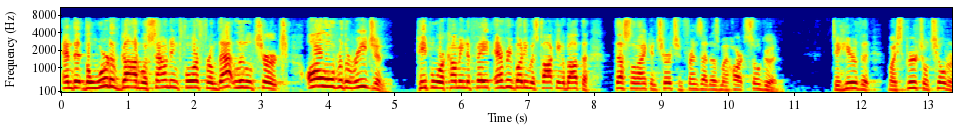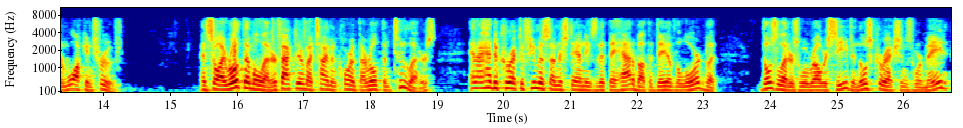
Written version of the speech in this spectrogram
And that the Word of God was sounding forth from that little church all over the region. People were coming to faith. Everybody was talking about the Thessalonican church. And friends, that does my heart so good to hear that my spiritual children walk in truth. And so I wrote them a letter. In fact, during my time in Corinth, I wrote them two letters. And I had to correct a few misunderstandings that they had about the day of the Lord, but those letters were well received and those corrections were made.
